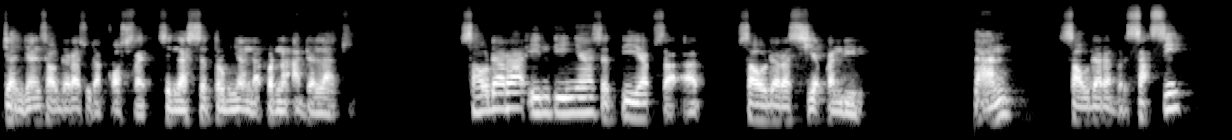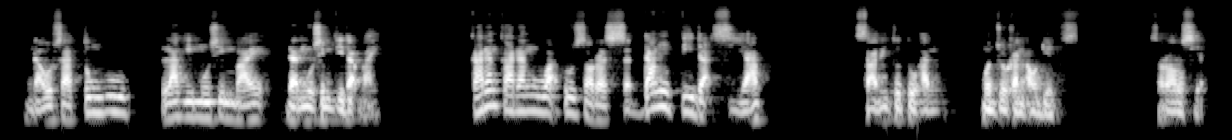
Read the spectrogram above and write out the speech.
Jangan-jangan saudara sudah koslet sehingga setrumnya nggak pernah ada lagi. Saudara intinya setiap saat saudara siapkan diri. Dan saudara bersaksi, tidak usah tunggu lagi musim baik dan musim tidak baik. Kadang-kadang waktu saudara sedang tidak siap, saat itu Tuhan munculkan audiens. Saudara harus siap.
